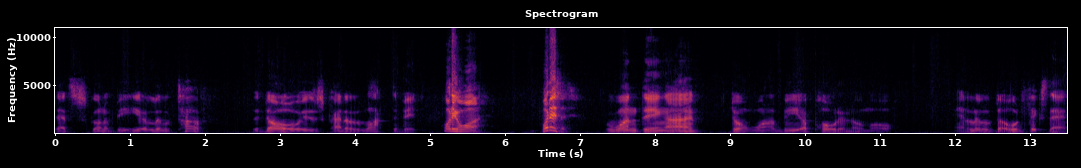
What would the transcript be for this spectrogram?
That's going to be a little tough. The door is kind of locked a bit. What do you want? What is it? For one thing, I don't want to be a porter no more. And a little dough would fix that.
